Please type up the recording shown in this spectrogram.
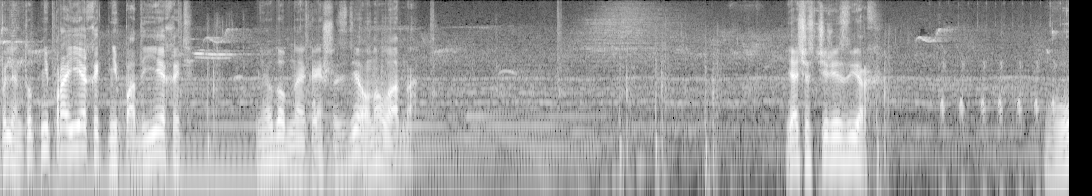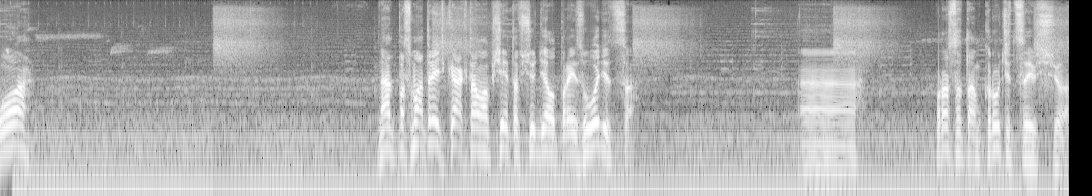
Блин, тут не проехать, не подъехать. Неудобно я, конечно, сделал, но ладно. Я сейчас через верх. Во! Надо посмотреть, как там вообще это все дело производится. -а -а. Просто там крутится и все.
